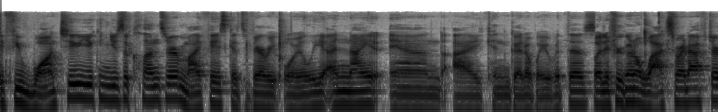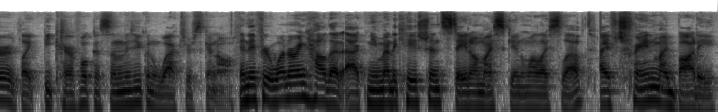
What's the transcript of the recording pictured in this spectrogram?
If you want to, you can use a cleanser. My face gets very oily at night and I can get away with this. But if you're gonna wax right after, like be careful because sometimes you can wax your skin off. And if you're wondering how that acne medication stayed on my skin while I slept, I've trained my body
